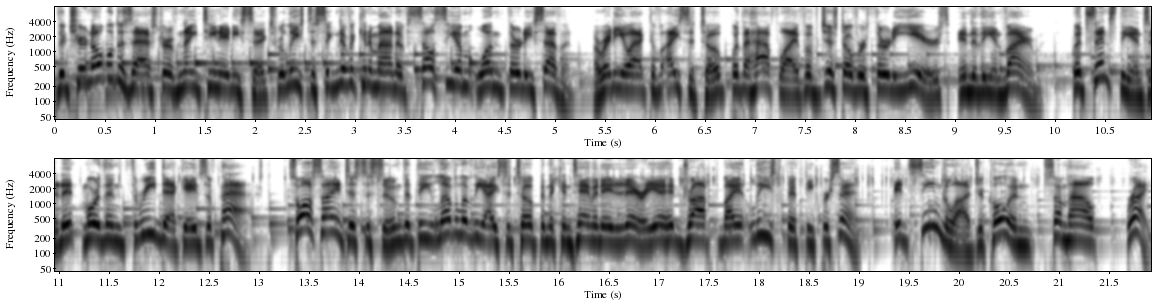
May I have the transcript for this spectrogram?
The Chernobyl disaster of 1986 released a significant amount of cesium 137, a radioactive isotope with a half life of just over 30 years, into the environment. But since the incident, more than three decades have passed. So all scientists assumed that the level of the isotope in the contaminated area had dropped by at least 50%. It seemed logical and somehow right.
